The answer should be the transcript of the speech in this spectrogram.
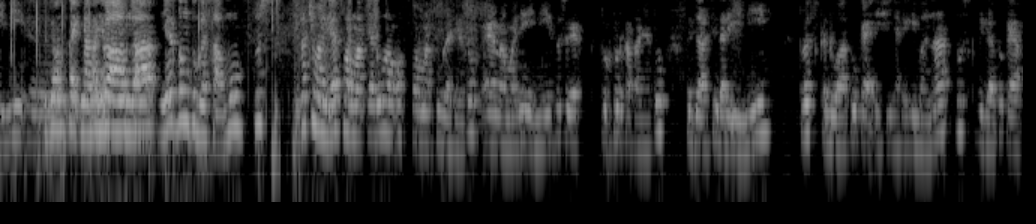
ini eh, Itu nyontek namanya enggak enggak. lihat dong tugas kamu. Terus kita cuma lihat formatnya doang. Oh format tugasnya tuh eh namanya ini. Terus lihat struktur katanya tuh ngejelasin dari ini. Terus kedua tuh kayak isinya kayak gimana. Terus ketiga tuh kayak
